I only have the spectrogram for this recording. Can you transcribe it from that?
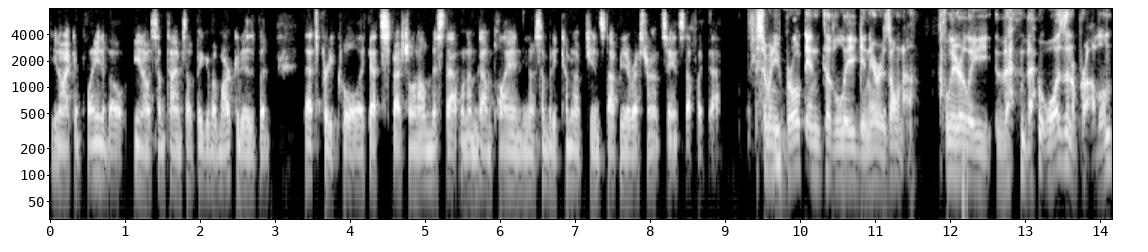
you know, I complain about, you know, sometimes how big of a market is, but that's pretty cool. Like that's special. And I'll miss that when I'm done playing, you know, somebody coming up to you and stopping you at a restaurant saying stuff like that. So when you broke into the league in Arizona, clearly that that wasn't a problem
